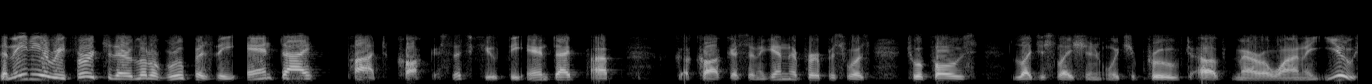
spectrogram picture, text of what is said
The media referred to their little group as the anti Pot Caucus. That's cute. The Anti Pot Caucus. And again, their purpose was to oppose legislation which approved of marijuana use.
